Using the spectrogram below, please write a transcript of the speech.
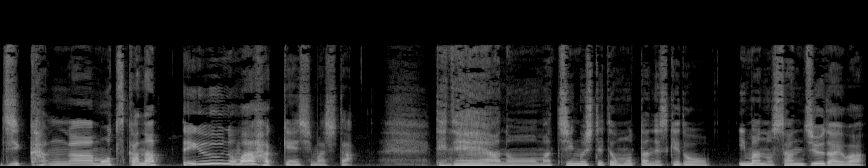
時間が持つかなっていうのは発見しました。でね、あのマッチングしてて思ったんですけど、今の30代は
